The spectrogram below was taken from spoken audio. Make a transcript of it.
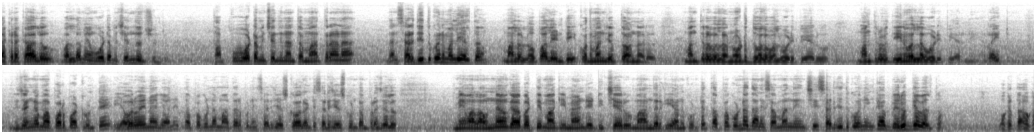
రకరకాలు వల్ల మేము ఓటమి చెందొచ్చు తప్పు ఓటమి చెందినంత మాత్రాన దాన్ని సరిదిద్దుకొని మళ్ళీ వెళ్తాం. మాలో లోపాలేంటి? కొంతమంది చెప్తా ఉన్నారు. మంత్రుల వల్ల నోటు దూల వల్ల ఓడిపోయారు. మంత్రులు దీనివల్ల ఓడిపోయారని. రైట్ నిజంగా మా పొరపాట్లు ఉంటే ఎవరైనా కానీ తప్పకుండా మా తరపున సరి చేసుకోవాలంటే సరి చేసుకుంటాం. ప్రజలు మేము అలా ఉన్నాం కాబట్టి మాకు ఈ మ్యాండేట్ ఇచ్చారు మా అందరికీ అనుకుంటే తప్పకుండా దానికి సంబంధించి సరిదిద్దుకొని ఇంకా మెరుగ్గా వెళ్తాం. ఒక ఒక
